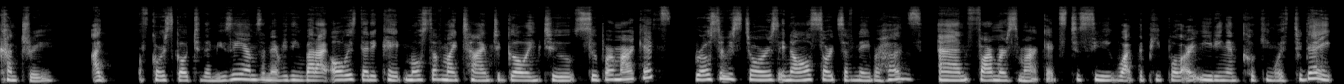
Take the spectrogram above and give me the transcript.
country, I of course, go to the museums and everything, but I always dedicate most of my time to going to supermarkets, grocery stores in all sorts of neighborhoods and farmers markets to see what the people are eating and cooking with today.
